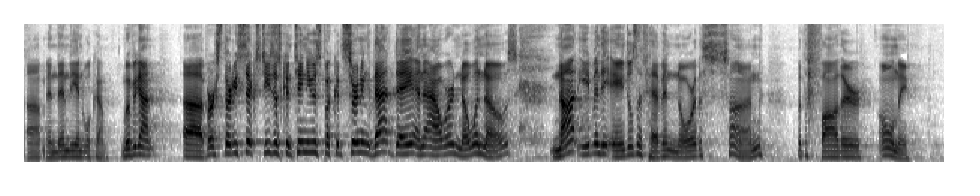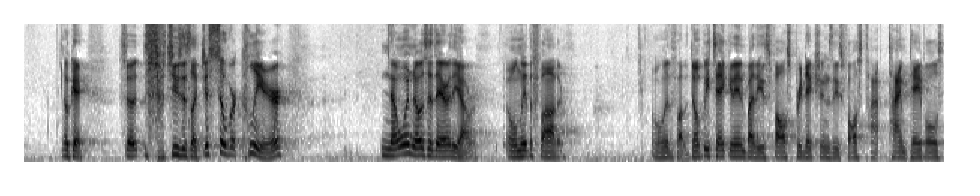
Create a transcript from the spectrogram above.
Um, and then the end will come. Moving on, uh, verse 36, Jesus continues, but concerning that day and hour, no one knows, not even the angels of heaven, nor the Son, but the Father only. Okay, so, so Jesus, like, just so we're clear, no one knows the day or the hour, only the Father. Only the Father. Don't be taken in by these false predictions, these false timetables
